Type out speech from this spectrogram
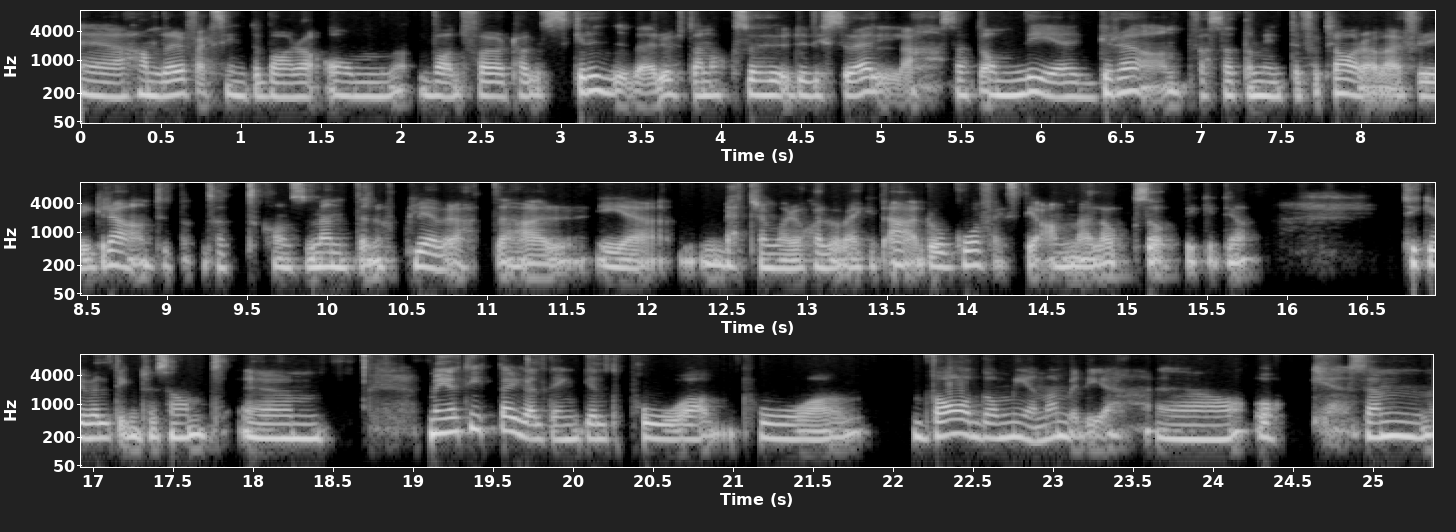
eh, handlar det faktiskt inte bara om vad företaget skriver utan också hur det visuella. Så att om det är grönt, fast att de inte förklarar varför det är grönt så att konsumenten upplever att det här är bättre än vad det själva verket är, då går faktiskt det att anmäla också, vilket jag tycker är väldigt intressant. Eh, men jag tittar helt enkelt på, på vad de menar med det. Eh, och sen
